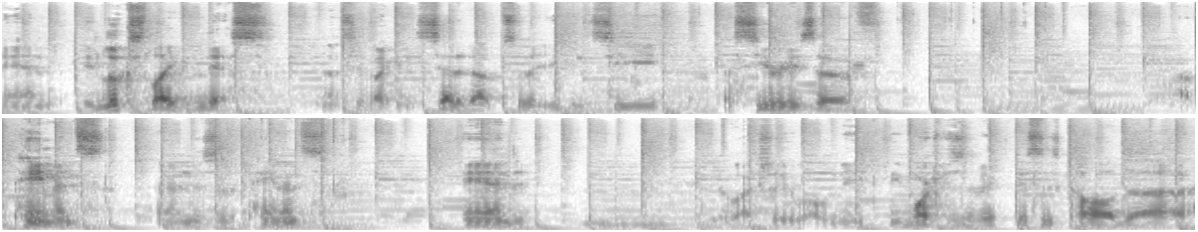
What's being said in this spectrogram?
and it looks like this. Let's see if I can set it up so that you can see a series of uh, payments, and this is the payments. And actually, well, let me be more specific. This is called uh,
